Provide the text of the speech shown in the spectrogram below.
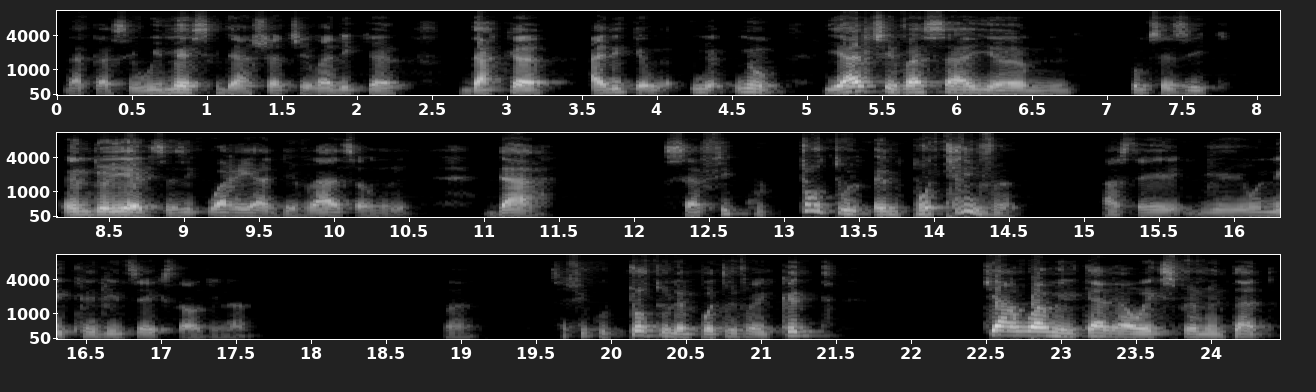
Dacă se uimesc de așa ceva, adică, dacă, adică, nu, e altceva să ai, um, cum să zic, îndoiel, să zic, oare e adevărat sau nu. Dar să fii cu totul împotrivă Asta e, e o necredință extraordinară. Da? Să fii cu totul împotrivă, încât chiar oamenii care au experimentat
